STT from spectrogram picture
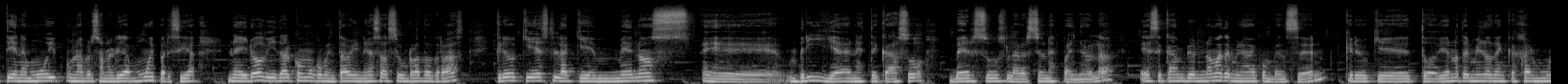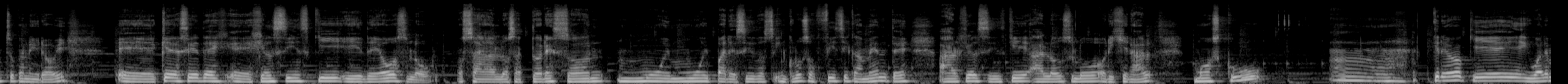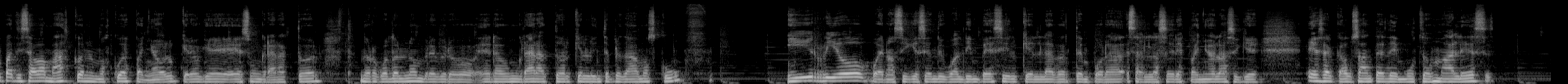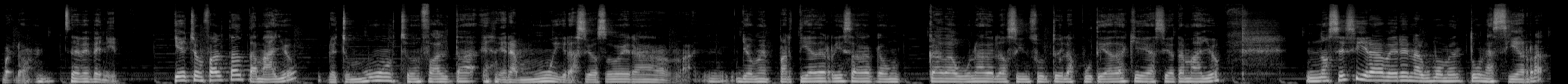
tiene muy, una personalidad muy parecida. Nairobi, tal como comentaba Inés hace un rato atrás, creo que es la que menos eh, brilla en este caso versus la versión española. Ese cambio no me ha terminado de convencer. Creo que todavía no termino de encajar mucho con Nairobi. Eh, ¿Qué decir de eh, Helsinki y de Oslo? O sea, los actores son muy, muy parecidos, incluso físicamente, al Helsinki, al Oslo original. Moscú Mm, creo que igual empatizaba más con el Moscú español. Creo que es un gran actor. No recuerdo el nombre, pero era un gran actor que lo interpretaba Moscú. Y Río, bueno, sigue siendo igual de imbécil que en la temporada, o sea, en la serie española, así que es el causante de muchos males. Bueno, se debe venir. ¿Qué he hecho en falta? Tamayo. Lo he hecho mucho en falta. Era muy gracioso. Era. Yo me partía de risa con cada una de los insultos y las puteadas que hacía Tamayo. No sé si irá a ver en algún momento una sierra.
